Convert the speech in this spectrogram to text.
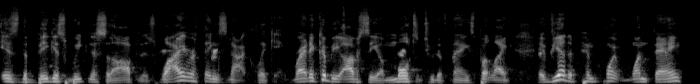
is the biggest weakness of the offense? Why are things not clicking? Right? It could be obviously a multitude of things, but like if you had to pinpoint one thing,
